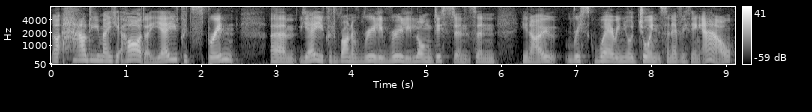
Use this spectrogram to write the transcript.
Like how do you make it harder? Yeah, you could sprint Um, yeah, you could run a really, really long distance and, you know, risk wearing your joints and everything out,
